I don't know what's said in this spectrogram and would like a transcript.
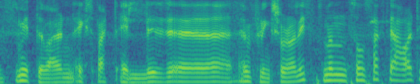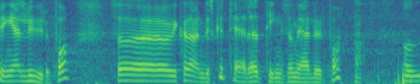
smittevernekspert eller eh, en flink journalist, men som sagt, jeg har ting jeg lurer på. Så vi kan gjerne diskutere ting som jeg lurer på. Ja. Og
